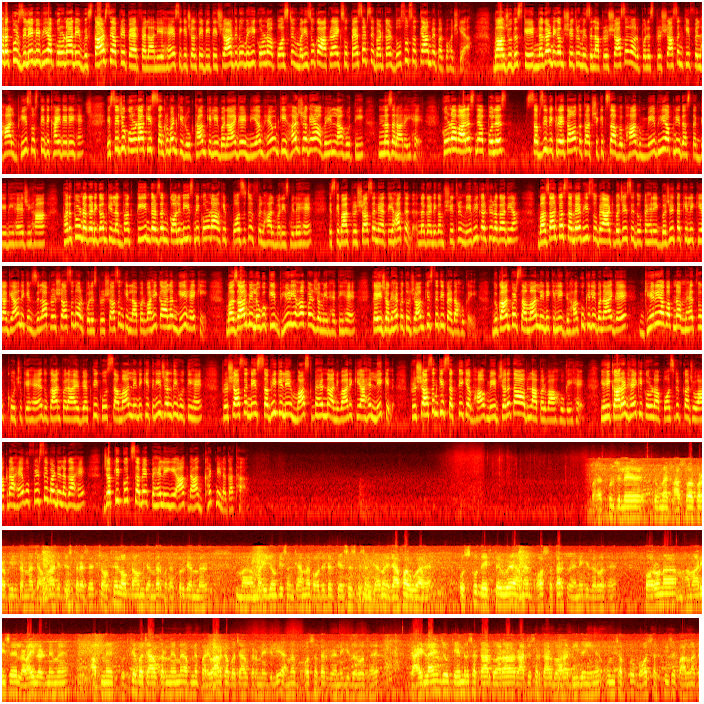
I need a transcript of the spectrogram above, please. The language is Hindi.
भरतपुर ज़िले में भी अब कोरोना ने विस्तार से अपने पैर फैला लिए हैं। इसी के चलते बीते चार दिनों में ही कोरोना पॉजिटिव मरीजों का आंकड़ा एक से बढ़कर दो सौ सत्तानवे पर पहुँच गया। बावजूद इसके, नगर निगम क्षेत्र में जिला प्रशासन और पुलिस प्रशासन की फ़िलहाल भी सुस्ती दिखाई दे रही है। इससे जो कोरोना के संक्रमण की रोकथाम के लिए बनाए गए नियम है, उनकी हर जगह अवहेलना होती नज़र आ रही है। कोरोना वायरस ने अब पुलिस सब्ज़ी विक्रेताओं तथा चिकित्सा विभाग में भी अपनी दस्तक दे दी है। जी हाँ, भरतपुर नगर निगम के लगभग तीन दर्जन कॉलोनीज में कोरोना के पॉजिटिव फ़िलहाल मरीज़ मिले हैं। इसके बाद प्रशासन ने एहतियातन नगर निगम क्षेत्र में भी कर्फ्यू लगा दिया। बाज़ार का समय भी सुबह आठ बजे से दोपहर एक बजे तक के लिए किया गया, लेकिन जिला प्रशासन और पुलिस प्रशासन की लापरवाही का आलम यह है कि बाज़ार में लोगों की भीड़ यहाँ पर जमी रहती है। कई जगह पर तो जाम की स्थिति पैदा हो गई। दुकान पर सामान लेने के लिए ग्राहकों के लिए बनाए गए घेरे अब अपना महत्व खो चुके हैं। दुकान पर आए व्यक्ति को सामान लेने की इतनी जल्दी होती है। प्रशासन ने सभी के लिए मास्क पहनना अनिवार्य किया है, लेकिन प्रशासन की सख्ती के अभाव में जनता अब लापरवाह हो गई है। यही कारण है कि कोरोना पॉजिटिव का जो आंकड़ा है, वो फिर से बढ़ने लगा है, जबकि कुछ समय पहले ये आंकड़ा घटने लगा था। भरतपुर ज़िले को मैं खास तौर पर अपील करना चाहूँगा कि जिस तरह से चौथे लॉकडाउन के अंदर, भरतपुर के अंदर मरीजों की संख्या में पॉजिटिव केसेस की संख्या में इजाफा हुआ है, उसको देखते हुए हमें बहुत सतर्क रहने की ज़रूरत है। कोरोना महामारी से लड़ाई लड़ने में, अपने खुद के बचाव करने में, अपने परिवार का बचाव करने के लिए हमें बहुत सतर्क रहने की ज़रूरत है। गाइडलाइन जो केंद्र सरकार द्वारा, राज्य सरकार द्वारा दी गई हैं, उन सबको बहुत सख्ती से पालना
